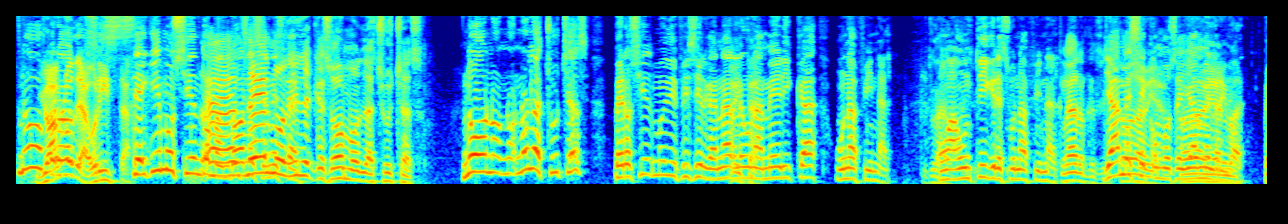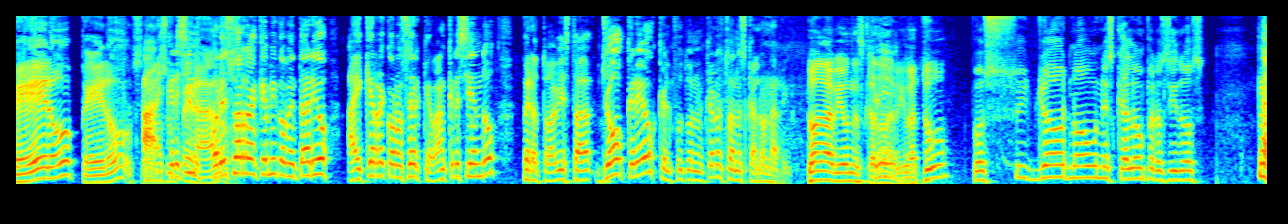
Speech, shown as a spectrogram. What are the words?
No, yo hablo de ahorita. Seguimos siendo Ah, mandones en Anselmo esta- dice que somos las chuchas. No, no, no, no las chuchas, pero sí es muy difícil ganarle a una América una final. Claro o a un Tigres una final. Claro que sí. Llámese todavía, como se llame el no. rival. Pero, pero, se Ah, han crecido. Por eso arranqué mi comentario. Hay que reconocer que van creciendo, pero todavía está. Yo creo que el fútbol mexicano está un escalón arriba. Todavía un escalón Sí. arriba. ¿Tú? Pues sí, yo no un escalón, pero sí dos.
